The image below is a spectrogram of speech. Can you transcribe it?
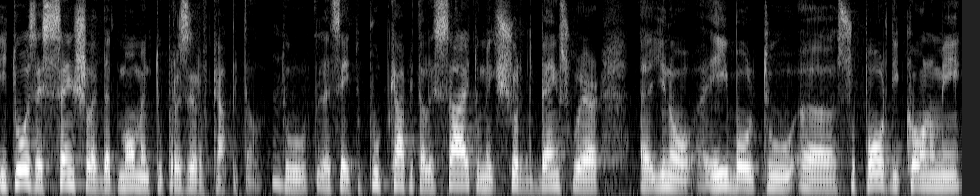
it was essential at that moment to preserve capital, mm. to, let's say, to put capital aside, to make sure the banks were, uh, you know, able to uh, support the economy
